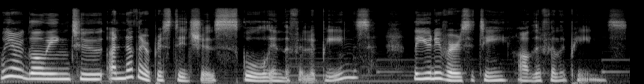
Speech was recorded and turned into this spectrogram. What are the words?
we are going to another prestigious school in the Philippines, the University of the Philippines.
